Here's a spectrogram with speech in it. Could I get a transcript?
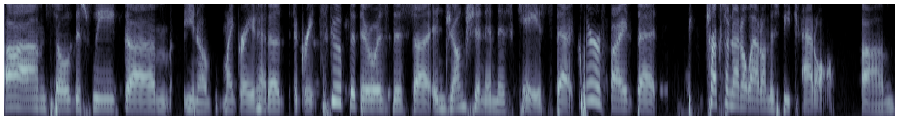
um, so this week um, you know my grade had a, a great scoop that there was this uh, injunction in this case that clarified that trucks are not allowed on this beach at all um,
